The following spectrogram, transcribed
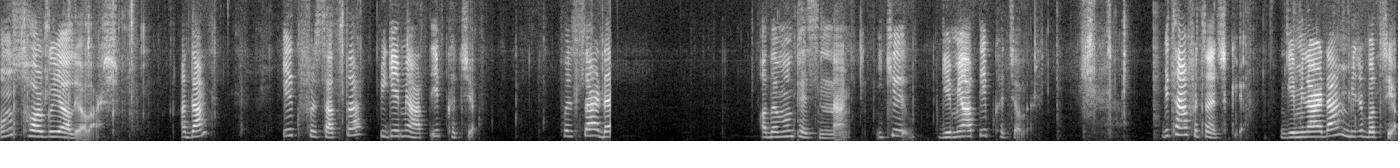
onu sorguya alıyorlar. Adam ilk fırsatta bir gemiye atlayıp kaçıyor. Polisler de adamın peşinden iki gemiye atlayıp kaçıyorlar. Bir tane fırtına çıkıyor. Gemilerden biri batıyor.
